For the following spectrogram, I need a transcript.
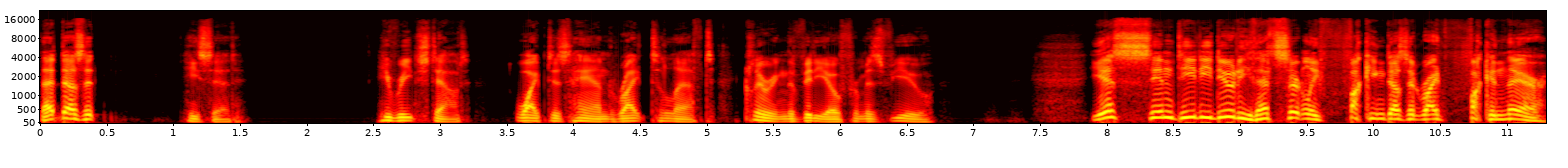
that does it, he said. He reached out, wiped his hand right to left, clearing the video from his view. Yes, indeedy duty. That certainly fucking does it right fucking there.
